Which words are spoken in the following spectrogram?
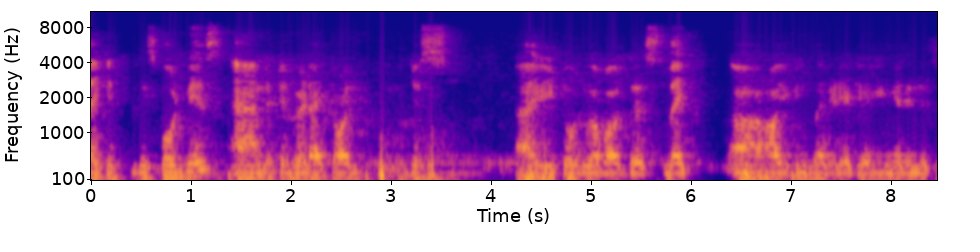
like it, this code base and little bit i told just i told you about this like uh, how you can validate your email in this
